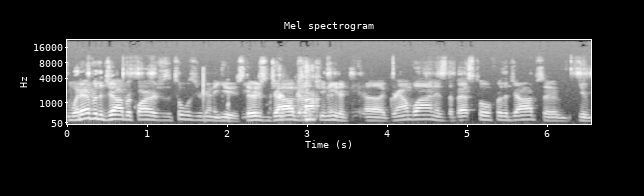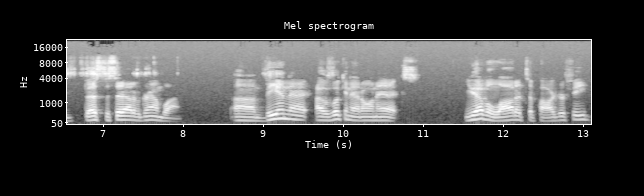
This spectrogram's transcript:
whatever the job requires is the tools you're going to use. There's jobs that you need a uh, ground blind is the best tool for the job, so you're best to sit out of a ground blind. Um, being that I was looking at onX you have a lot of topography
